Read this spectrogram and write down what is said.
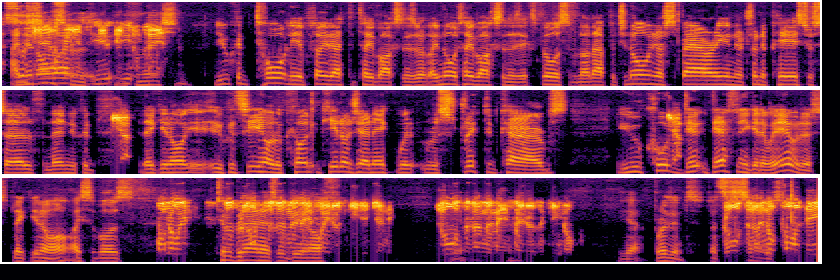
Such And you know what? You, you, information. you could totally apply that to Thai boxing as well. I know Thai boxing is explosive and all that, but you know when you're sparring and you're trying to pace yourself, and then you could, Yeah. Like you know, you, you could see how the ketogenic with restricted carbs, you could Yeah. de- definitely get away with it. Like you know, I suppose. oh no, it, Two bananas would be enough. Fighters ketogenic. Of MMA fighters are keto. Yeah, brilliant. That's Loads. I know. Paul Daly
